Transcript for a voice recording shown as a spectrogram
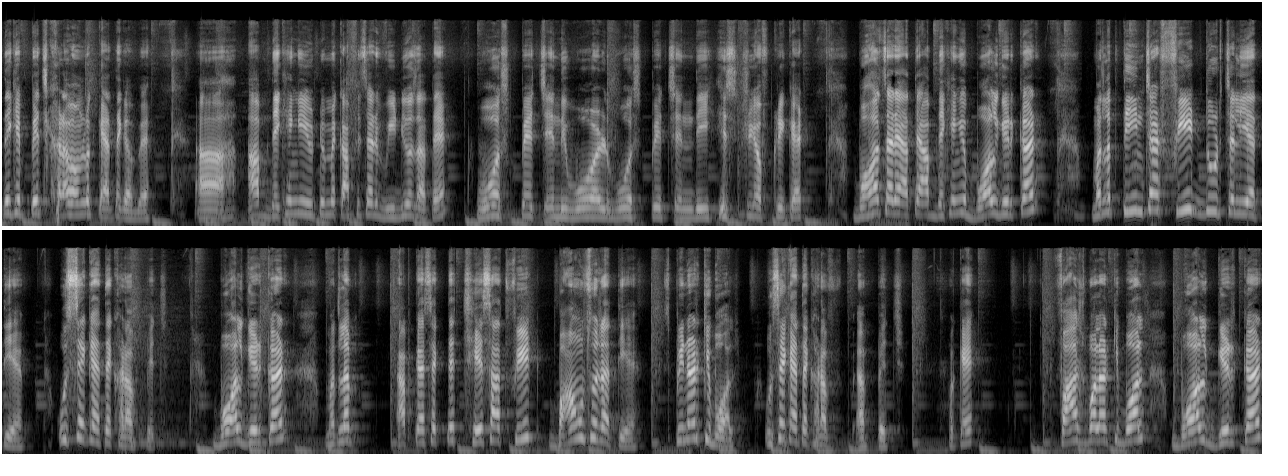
देखिए पिच खराब हम लोग कहते कब है? आप देखेंगे यूट्यूब में काफ़ी सारे वीडियोज़ आते हैं worst pitch in the world worst pitch in the history of cricket बहुत सारे आते हैं आप देखेंगे बॉल गिरकर मतलब तीन चार फीट दूर चली जाती है उससे कहते खराब पिच बॉल गिरकर मतलब आप कह सकते हैं छः सात फीट बाउंस हो जाती है। स्पिनर की बॉल उसे कहते हैं खराब पिच ओके फास्ट बॉलर की बॉल बॉल गिरकर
